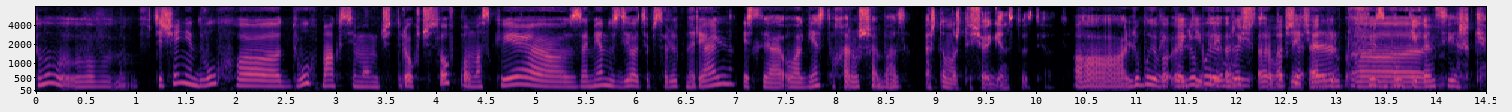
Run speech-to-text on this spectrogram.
ну, в течение двух, э, двух максимум четырех часов по Москве э, замену сделать абсолютно реально, если у агентства хорошая база. А что может еще агентство сделать? А, любые, Какие любые преимущества, вообще, в от группы в Фейсбуке консьержки?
